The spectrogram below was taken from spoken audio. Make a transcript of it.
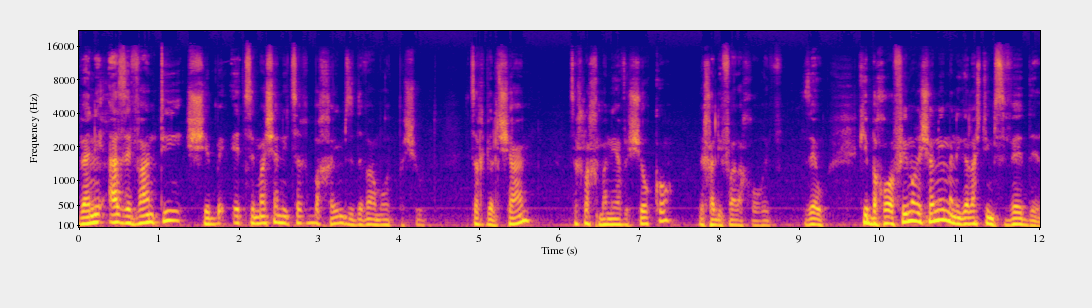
ואני אז הבנתי שבעצם מה שאני צריך בחיים זה דבר מאוד פשוט. צריך גלשן, צריך לחמניה ושוקו וחליפה לחורף. זהו. כי בחורפים הראשונים אני גלשתי עם סוודר.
